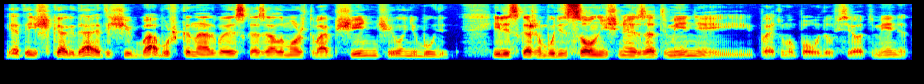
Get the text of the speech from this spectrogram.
Это еще когда, это еще бабушка надвое сказала, может, вообще ничего не будет. Или, скажем, будет солнечное затмение, и по этому поводу все отменят.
